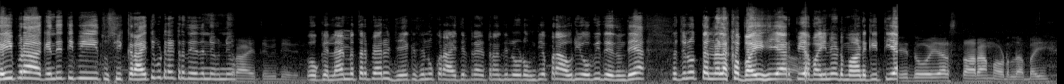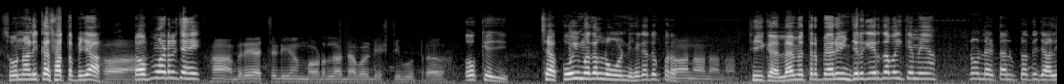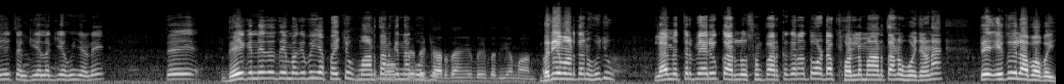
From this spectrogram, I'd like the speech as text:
ਕਈ ਭਰਾ ਕਹਿੰਦੇ ਸੀ ਵੀ ਤੁਸੀਂ ਕਿਰਾਏ ਤੇ ਵੀ ਟਰੈਕਟਰ ਦੇ ਦਿੰਦੇ ਹੁੰਦੇ ਹੋ। ਕਿਰਾਏ ਤੇ ਵੀ ਦੇ ਦਿੰਦੇ ਓਕੇ ਲੈ ਮਿੱਤਰ ਪਿਆਰਿਓ ਜੇ ਕਿਸੇ ਨੂੰ ਕਿਰਾਏ ਤੇ ਟਰੈਕਟਰਾਂ ਦੀ ਲੋੜ ਹੁੰਦੀ ਹੈ ਭਰਾ ਉਰੀ ਉਹ ਵੀ ਦੇ ਦਿੰਦੇ ਆ। ਸੱਜਣੋ 3 ਲੱਖ 22000 ਰੁਪਇਆ ਬਾਈ ਨੇ ਡਿਮਾਂਡ ਕੀਤੀ ਹੈ ਇਹ 2017 ਮਾਡਲ ਆ ਬਾਈ। ਸੋਨਾਲੀਕਾ 750 ਹਾਂ। ਟੌਪ ਮਾਡਲ ਚਾਹੇ? ਹਾਂ ਵੀਰੇ ਐਚਡੀਐਮ ਮਾਡਲ ਆ ਡਬਲ ਡਿਸਟ੍ਰੀਬਿਊਟਰ ਓਕੇ ਜੀ। ਅੱਛਾ ਕੋਈ ਮਤਲਬ ਲੋਨ ਨਹੀਂ ਹੈਗਾ ਤੇ ਉੱਪਰ। ਨਾ ਨਾ ਨਾ ਨਾ। ਠੀਕ ਹੈ ਲੈ ਮਿੱਤਰ ਪਿਆਰਿਓ ਇੰਜਨ ਗੇਅਰ ਦਾ ਬਾਈ ਕਿਵੇਂ ਆ? ਨੂੰ ਲਾਈਟਾਂ ਲੂਟਾਂ ਤੇ ਜਾਲੀਆਂ ਚੰਗੀਆਂ ਲੱਗੀਆਂ ਹੋਈਆਂ ਨੇ। ਤੇ ਦੇ ਕਿੰਨੇ ਦਾ ਦੇਵਾਂਗੇ ਬਈ? ਆਪਾਂ ਇਹ ਚੋਂ ਮਾਨਤਾਨ ਕਿੰਨਾ ਕੁ ਹੋ ਤੇ ਜੂ ਕਰ ਦਾਂਗੇ ਬਈ ਵਧੀਆ ਮਾਨ ਵਧੀਆ ਮਾਨਤਾਨ ਹੋ ਜੂ? ਲੈ ਮਿੱਤਰ ਪਿਆਰਿਓ ਕਰ ਲਓ ਸੰਪਰਕ ਕਰਾਂ ਤੁਹਾਡਾ ਫੁੱਲ ਮਾਨਤਾਨ ਹੋ ਜਾਣਾ। ਤੇ ਇਹ ਤੋਂ ਇਲਾਵਾ ਬਾਈ?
